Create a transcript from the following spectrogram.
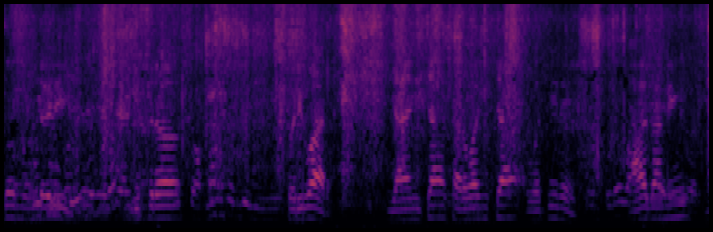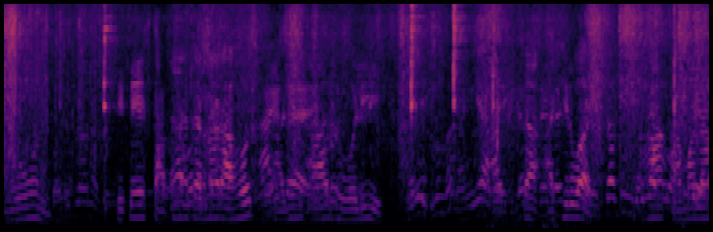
दोन मंडळी मित्र परिवार यांच्या सर्वांच्या वतीने आज आम्ही मिळून तिथे स्थापना करणार आहोत आणि आज होळी चा आशीर्वाद हा आम्हाला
